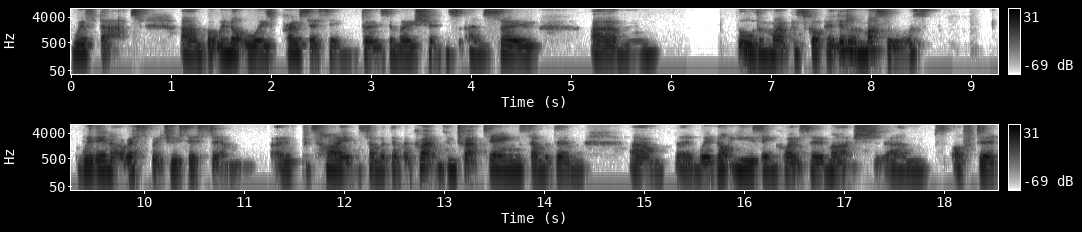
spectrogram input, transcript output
with that. Um, but we're not always processing those emotions. And so um, all the microscopic little muscles within our respiratory system over time, some of them are contracting, some of them um, but we're not using quite so much. Um, often,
